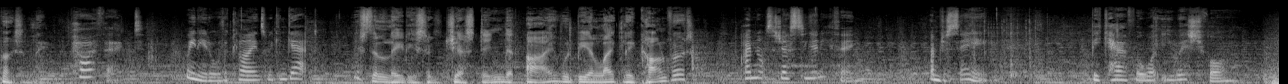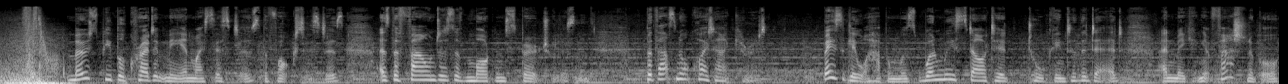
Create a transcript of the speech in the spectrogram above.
Personally. Perfect. We need all the clients we can get. Is the lady suggesting that I would be a likely convert? I'm not suggesting anything. I'm just saying, be careful what you wish for. Most people credit me and my sisters, the Fox sisters, as the founders of modern spiritualism. But that's not quite accurate. Basically, what happened was when we started talking to the dead and making it fashionable,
